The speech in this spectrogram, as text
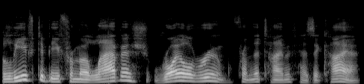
believed to be from a lavish royal room from the time of Hezekiah.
